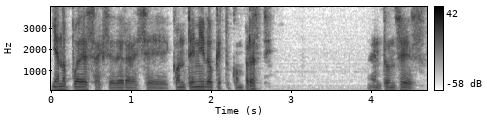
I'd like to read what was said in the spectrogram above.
ya no puedes acceder a ese contenido que tú compraste. Entonces,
